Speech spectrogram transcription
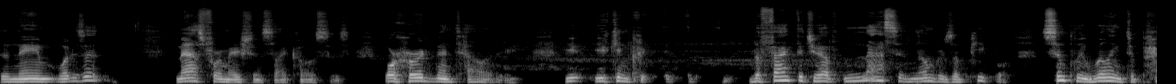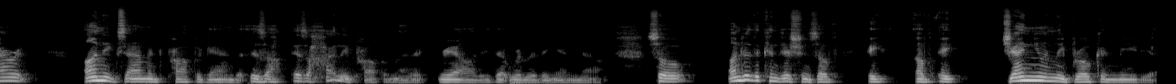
the name. What is it? Mass formation psychosis or herd mentality you, you can the fact that you have massive numbers of people simply willing to parrot unexamined propaganda is a, is a highly problematic reality that we're living in now. So, under the conditions of a, of a genuinely broken media,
